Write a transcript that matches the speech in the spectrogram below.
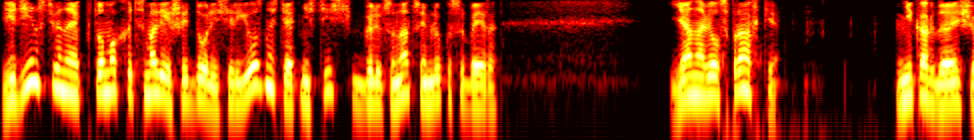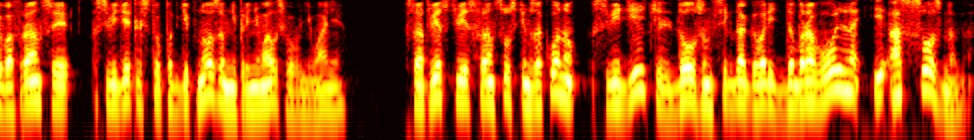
Единственная, кто мог хоть с малейшей долей серьезности отнестись к галлюцинациям Люкаса Бейра. Я навел справки. Никогда еще во Франции свидетельство под гипнозом не принималось во внимание. В соответствии с французским законом свидетель должен всегда говорить добровольно и осознанно,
